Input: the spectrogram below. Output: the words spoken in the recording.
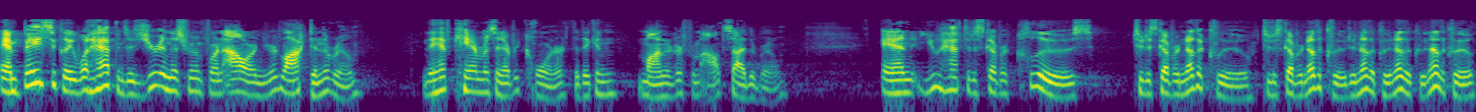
And basically, what happens is you're in this room for an hour and you're locked in the room. They have cameras in every corner that they can monitor from outside the room. And you have to discover clues to discover another clue, to discover another clue, to another clue, another clue, another clue,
